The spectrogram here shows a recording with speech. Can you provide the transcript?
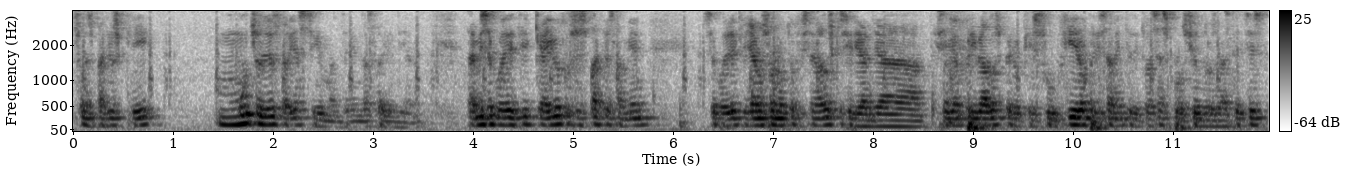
son espacios que muchos de ellos todavía se siguen manteniendo hasta hoy en día. ¿no? También se puede decir que hay otros espacios también, se podría que ya no son autogestionados, que serían ya que serían privados, pero que surgieron precisamente de toda esa explosión de los gasteches.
